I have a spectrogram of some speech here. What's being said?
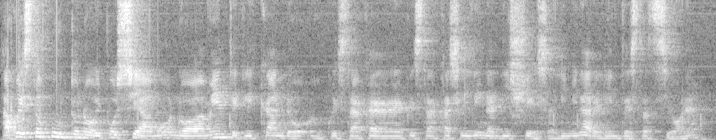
A questo punto noi possiamo, nuovamente cliccando questa, questa casellina discesa, eliminare l'intestazione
